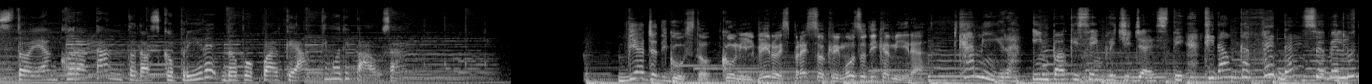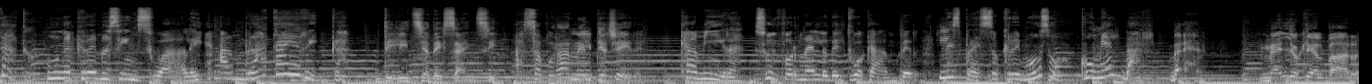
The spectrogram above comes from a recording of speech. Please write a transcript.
Questo è ancora tanto da scoprire dopo qualche attimo di pausa. Viaggia di gusto con il vero espresso cremoso di Camira. Camira, in pochi semplici gesti, ti dà un caffè denso e vellutato, una crema sensuale, ambrata e ricca. Delizia dei sensi, assaporarne il piacere. Camira, sul fornello del tuo camper, l'espresso cremoso come al bar. Beh, Meglio che al bar.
